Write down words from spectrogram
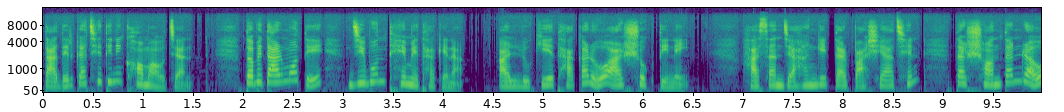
তাদের কাছে তিনি ক্ষমাও চান। তবে তার মতে, জীবন থেমে থাকে না, আর লুকিয়ে থাকারও আর শক্তি নেই। হাসান জাহাঙ্গীর তার পাশে আছেন। তার সন্তানরাও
